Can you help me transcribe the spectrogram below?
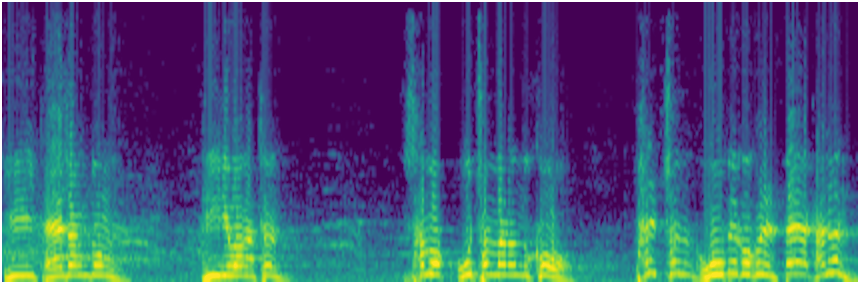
이 대장동 비리와 같은 3억 5천만 원 넣고 8,500억을 빼가는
